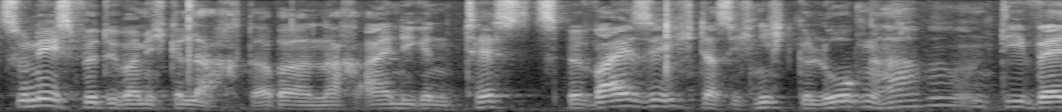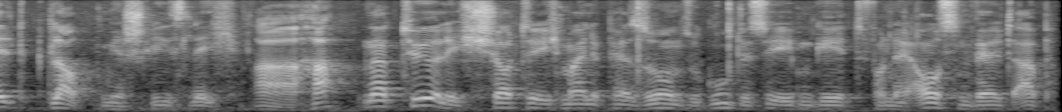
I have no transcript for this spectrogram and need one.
Zunächst wird über mich gelacht, aber nach einigen Tests beweise ich, dass ich nicht gelogen habe und die Welt glaubt mir schließlich. Aha. Natürlich schotte ich meine Person, so gut es eben geht, von der Außenwelt ab.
